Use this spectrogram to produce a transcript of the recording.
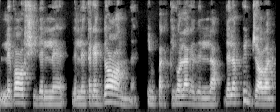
le voci delle, delle, tre donne, in particolare della, della, più giovane,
